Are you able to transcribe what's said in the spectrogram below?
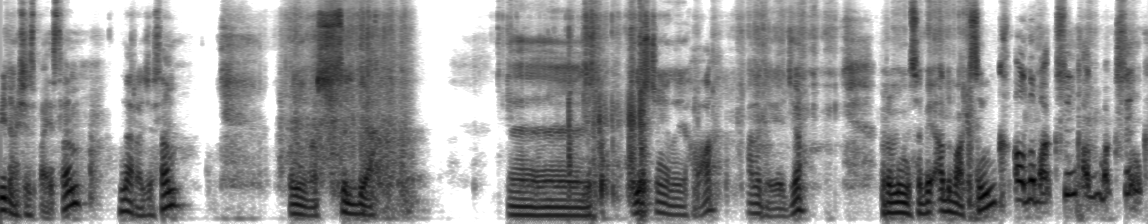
Witam się z Państwem. Na razie sam, ponieważ Sylwia e, jeszcze nie dojechała, ale dojedzie. Robimy sobie unboxing, unboxing, unboxing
